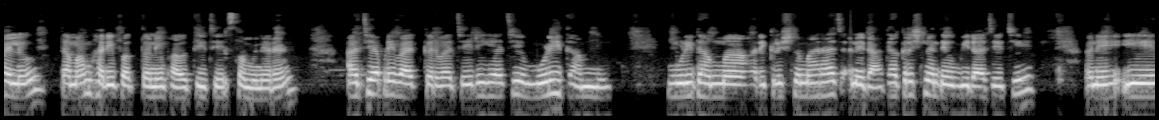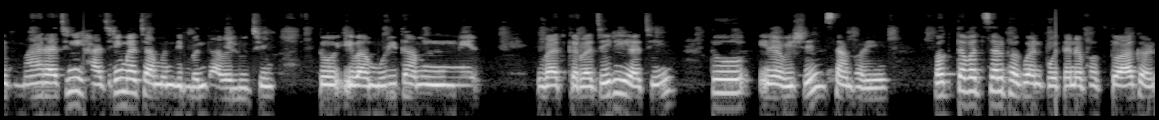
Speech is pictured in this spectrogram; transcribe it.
હેલો, તમામ હરિભક્તોને ભાવથી છે સ્વામિનારાયણ. આજે આપણે વાત કરવા જઈ રહ્યા છીએ મૂળીધામની. મૂળીધામમાં હરિકૃષ્ણ મહારાજ અને રાધાકૃષ્ણ દેવ બિરાજે છે અને એ મહારાજની હાજરીમાં જ આ મંદિર બંધાવેલું છે. તો એવા મૂળીધામની વાત કરવા જઈ રહ્યા છીએ. તો એના વિશે સાંભળીએ. ભક્તવત્સલ ભગવાન પોતાના ભક્તો આગળ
